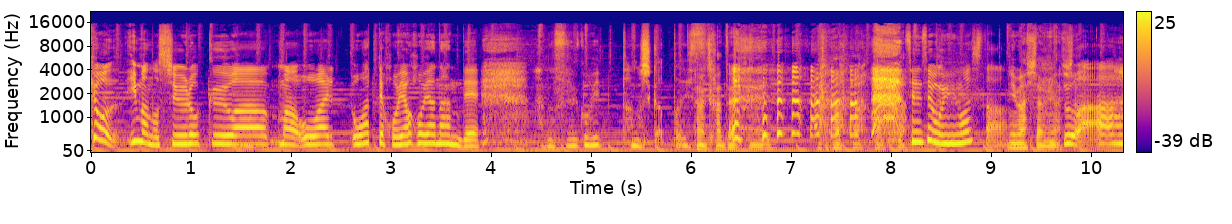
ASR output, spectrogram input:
今日今の収録は、まあ、終わり終わってほやほやなんであのすごい楽しかったです。楽しかったですね。先生も見ました？見ました見まうした。わ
